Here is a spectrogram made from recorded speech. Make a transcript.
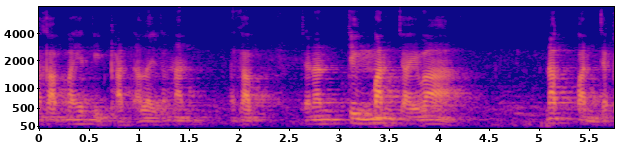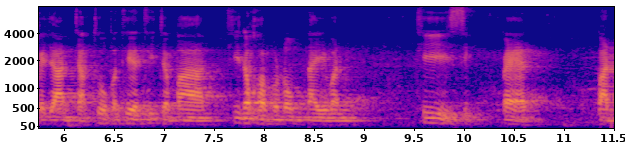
นะครับ ไม่ให้ติดขัดอะไรทั้งนั้นนะครับ ฉะนั้นจึงมั่นใจว่านักปั่นจักรยานจากทั่วประเทศที่จะมาที่นครพนมในวันที่ 18 ปั่น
